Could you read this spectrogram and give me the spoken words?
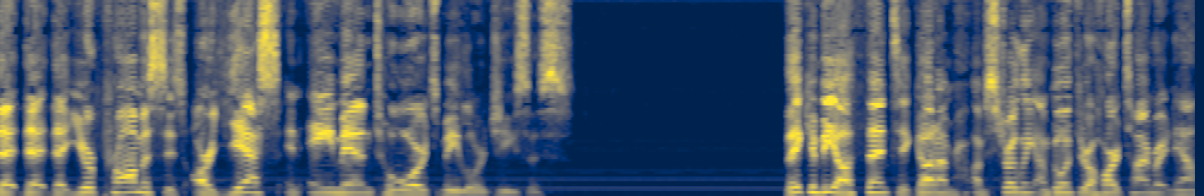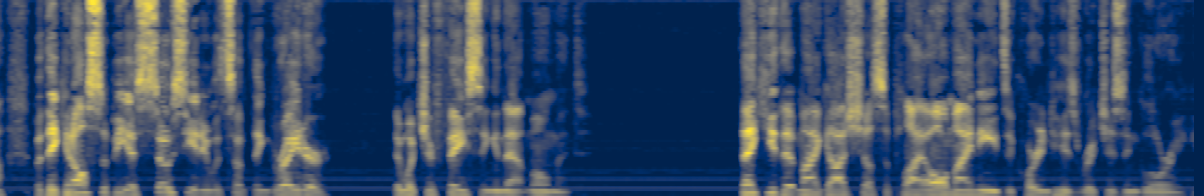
that, that, that your promises are yes and amen towards me, Lord Jesus. They can be authentic. God, I'm, I'm struggling. I'm going through a hard time right now, but they can also be associated with something greater than what you're facing in that moment. Thank you that my God shall supply all my needs according to his riches and glory.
